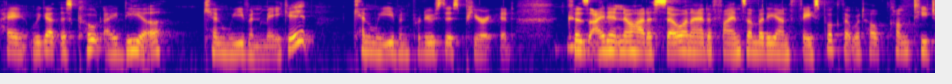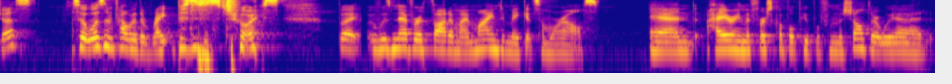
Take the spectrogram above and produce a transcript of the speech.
hey, we got this coat idea. Can we even make it? Can we even produce this period? Because I didn't know how to sew and I had to find somebody on Facebook that would help come teach us. So it wasn't probably the right business choice, but it was never thought in my mind to make it somewhere else. And hiring the first couple people from the shelter, we had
